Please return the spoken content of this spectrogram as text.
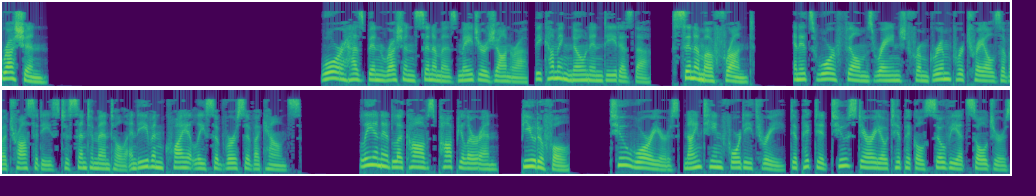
Russian War has been Russian cinema's major genre, becoming known indeed as the «cinema front», and its war films ranged from grim portrayals of atrocities to sentimental and even quietly subversive accounts. Leonid Lukov's popular and «beautiful» Two Warriors 1943 depicted two stereotypical Soviet soldiers,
